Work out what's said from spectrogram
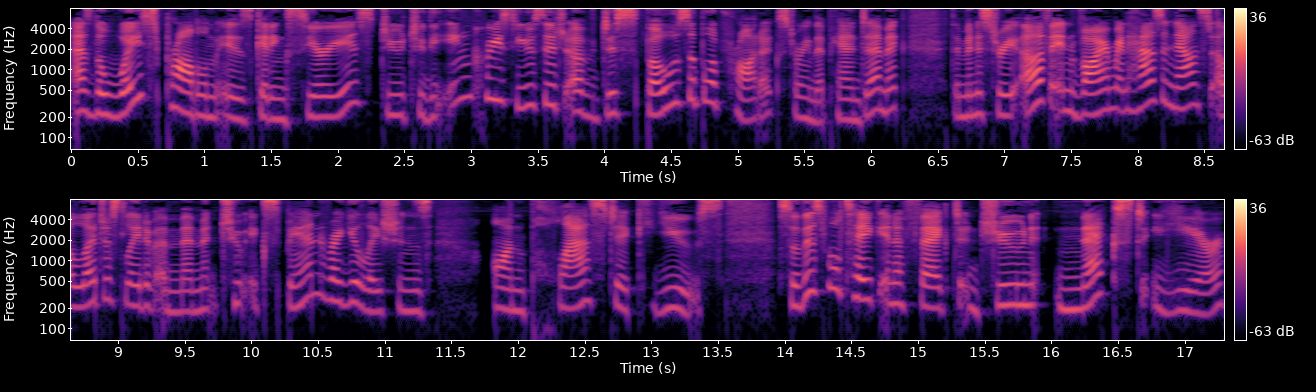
As the waste problem is getting serious due to the increased usage of disposable products during the pandemic, the Ministry of Environment has announced a legislative amendment to expand regulations on plastic use. So this will take in effect June next year.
